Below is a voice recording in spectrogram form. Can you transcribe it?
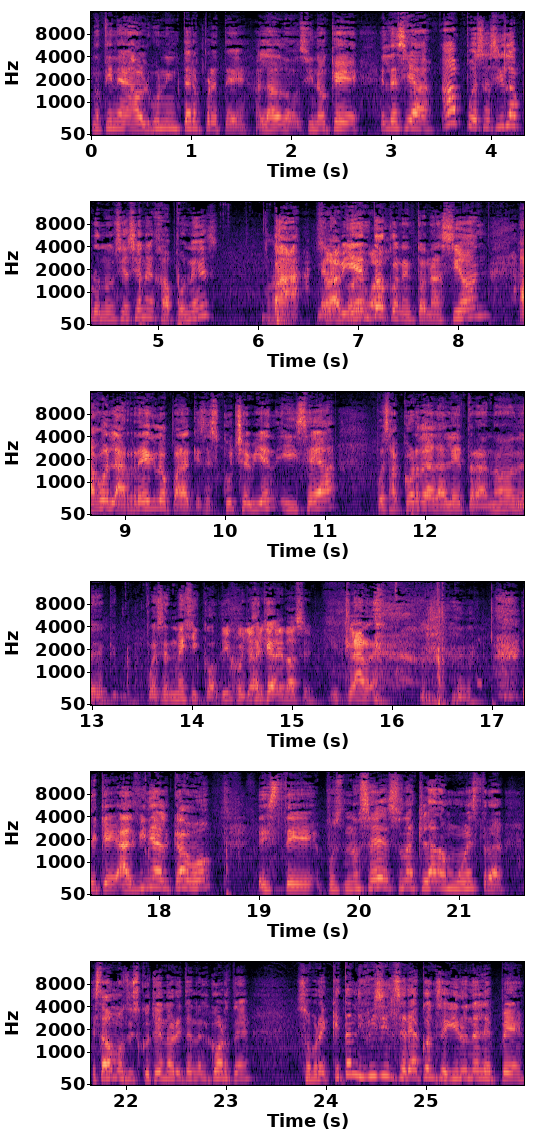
no tiene algún intérprete al lado, sino que él decía, ah, pues así es la pronunciación en japonés. Va, me la viento con entonación, hago el arreglo para que se escuche bien y sea pues acorde a la letra, ¿no? De, pues en México. Dijo, ya, Que- ya le dase. Claro. y que al fin y al cabo, este, pues no sé, es una clara muestra. Estábamos discutiendo ahorita en el corte sobre qué tan difícil sería conseguir un LP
